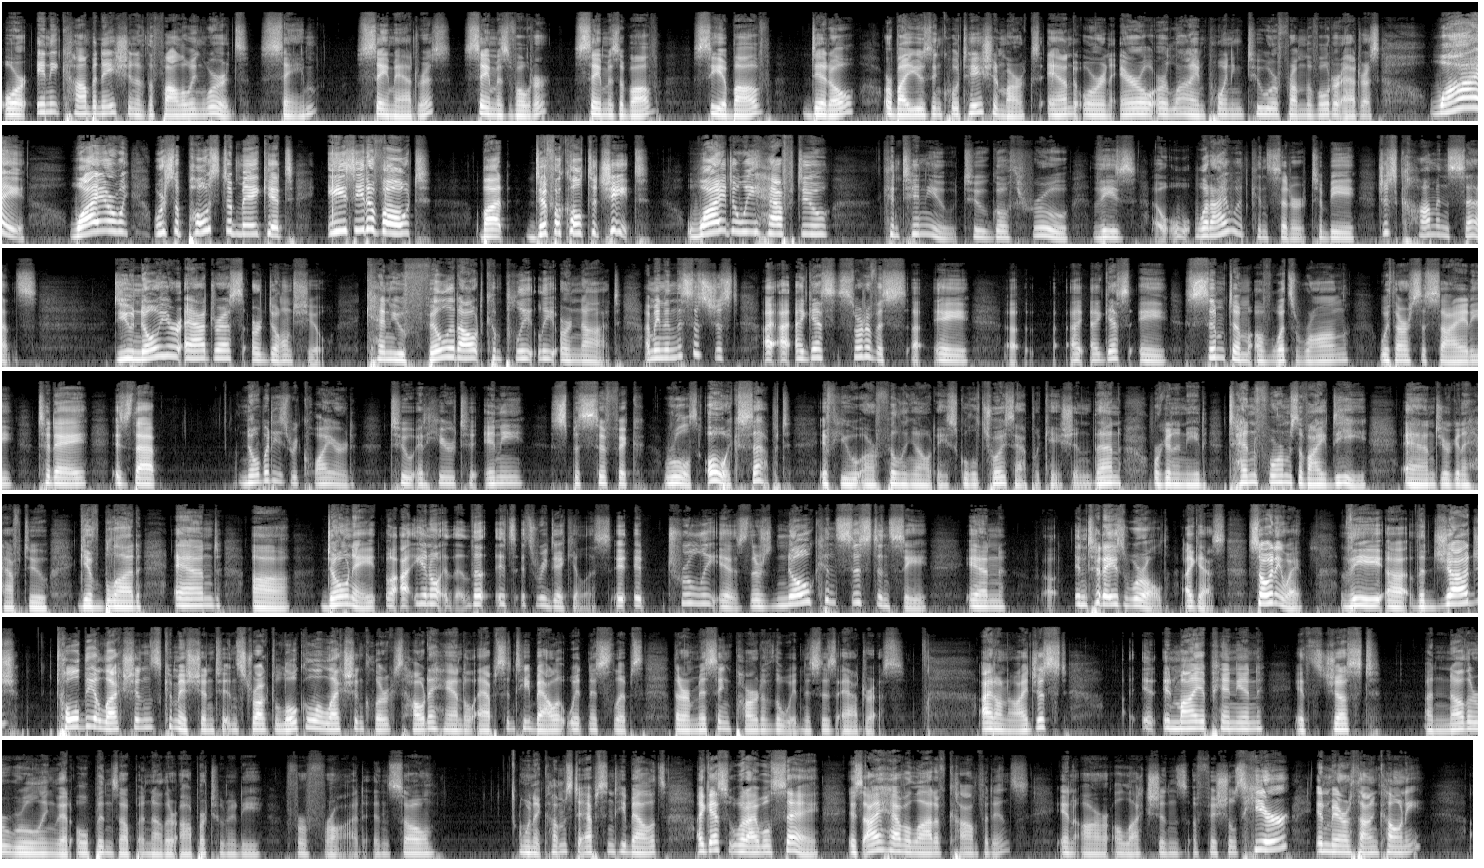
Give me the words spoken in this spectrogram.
or any combination of the following words: same, same address, same as voter, same as above, see above, ditto, or by using quotation marks and or an arrow or line pointing to or from the voter address. Why? Why are we we're supposed to make it easy to vote but difficult to cheat? Why do we have to continue to go through these uh, what I would consider to be just common sense? Do you know your address or don't you? can you fill it out completely or not? I mean, and this is just, I, I guess, sort of a, a, a I, I guess, a symptom of what's wrong with our society today is that nobody's required to adhere to any specific rules. Oh, except if you are filling out a school choice application, then we're going to need 10 forms of ID and you're going to have to give blood and uh, donate. You know, the, it's it's ridiculous. It, it truly is. There's no consistency in uh, in today's world, I guess. So anyway, the uh, the judge told the elections commission to instruct local election clerks how to handle absentee ballot witness slips that are missing part of the witness's address. I don't know. I just, in my opinion, it's just another ruling that opens up another opportunity for fraud. And so when it comes to absentee ballots, I guess what I will say is I have a lot of confidence in our elections officials here in Marathon County.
